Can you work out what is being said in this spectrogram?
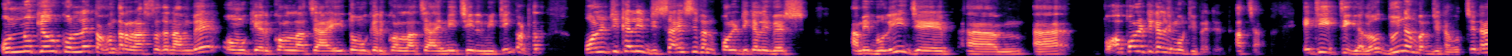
অন্য কেউ করলে তখন তারা রাস্তাতে নামবে, অমুকের কল্লা চাই, তমুকের কল্লা চাই, মিছিল, মিটিং, অর্থাৎ পলিটিক্যালি ডিসাইসিভ অ্যান্ড পলিটিক্যালি বেশ আমি বলি যে পলিটিক্যালি মোটিভেটেড আচ্ছা এটি একটি গেল। দুই নাম্বার যেটা হচ্ছে, এটা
